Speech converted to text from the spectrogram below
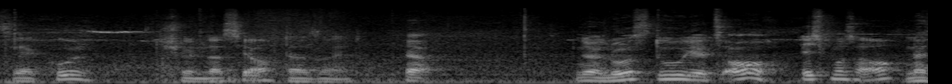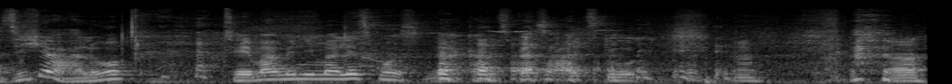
Sehr cool. Schön, dass ihr auch da seid. Ja. Na los, du jetzt auch. Ich muss auch. Na sicher, hallo. Thema Minimalismus. Wer kann es besser als du?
